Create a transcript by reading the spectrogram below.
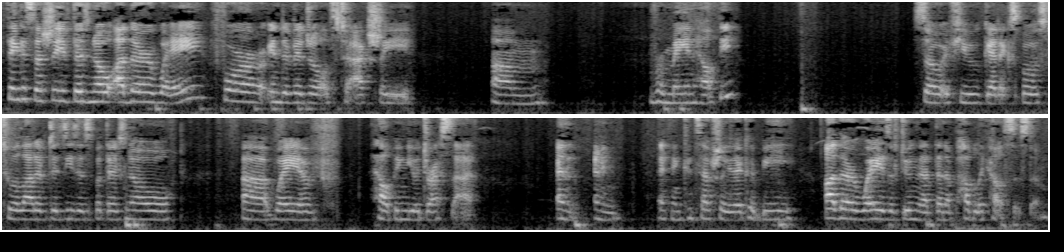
think especially if there's no other way for individuals to actually um, remain healthy. So if you get exposed to a lot of diseases, but there's no uh, way of helping you address that, and I mean, I think conceptually there could be other ways of doing that than a public health system.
